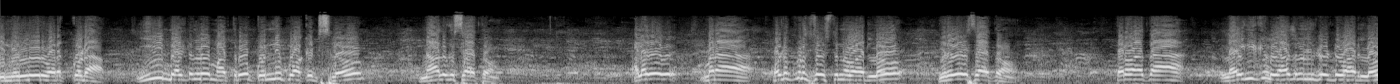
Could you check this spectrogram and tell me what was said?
ఈ నెల్లూరు వరకు కూడా ఈ బెల్ట్లో మాత్రం కొన్ని పాకెట్స్లో నాలుగు శాతం. అలాగే మన పడుపులు చేస్తున్న వారిలో ఇరవై శాతం. తర్వాత లైంగిక వ్యాధులు ఉన్నటువంటి వారిలో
